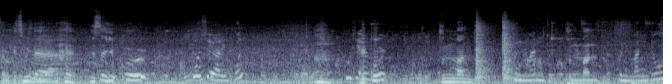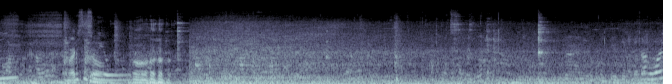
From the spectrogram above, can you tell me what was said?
잘 먹겠습니다. You say you full. Who's your full? Who's your 니콜? 군만두. 군만두. 군만두. 군만두. 맛있어. 맛있어 요. 어. So why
